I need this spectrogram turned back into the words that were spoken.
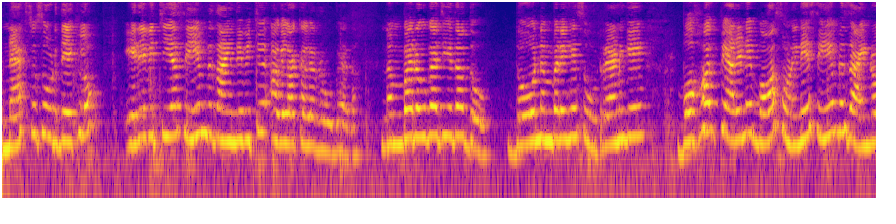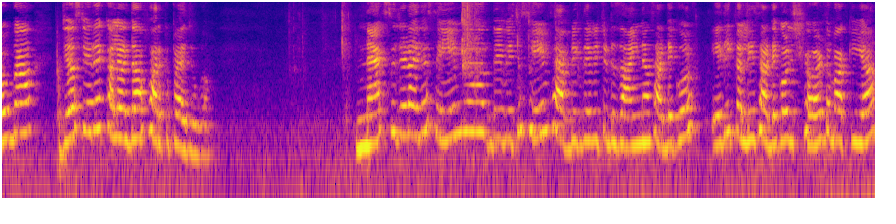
ਨੈਕਸਟ ਸੂਟ ਦੇਖ ਲਓ। ਇਹਦੇ ਵਿੱਚ ਹੀ ਆ ਸੇਮ ਡਿਜ਼ਾਈਨ ਦੇ ਵਿੱਚ ਅਗਲਾ ਕਲਰ ਰਹੂਗਾ ਇਹਦਾ। ਨੰਬਰ ਰਹੂਗਾ ਜੀ ਇਹਦਾ 2 ਦੋ ਨੰਬਰ ਇਹ ਸੂਟ ਰਹਿਣਗੇ। ਬਹੁਤ ਪਿਆਰੇ ਨੇ, ਬਹੁਤ ਸੋਹਣੇ ਨੇ। ਸੇਮ ਡਿਜ਼ਾਈਨ ਰਹੂਗਾ। ਜਸਟ ਇਹਦੇ ਕਲਰ ਦਾ ਫ਼ਰਕ ਪੈ ਜਾਊਗਾ। ਨੈਕਸਟ ਜਿਹੜਾ ਇਹਦੇ ਸੇਮ ਦੇ ਵਿੱਚ ਸੇਮ ਫੈਬਰਿਕ ਦੇ ਵਿੱਚ ਡਿਜ਼ਾਈਨ ਆ ਸਾਡੇ ਕੋਲ। ਇਹਦੀ ਕੱਲੀ ਸਾਡੇ ਕੋਲ ਸ਼ਰਟ ਬਾਕੀ ਆ।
